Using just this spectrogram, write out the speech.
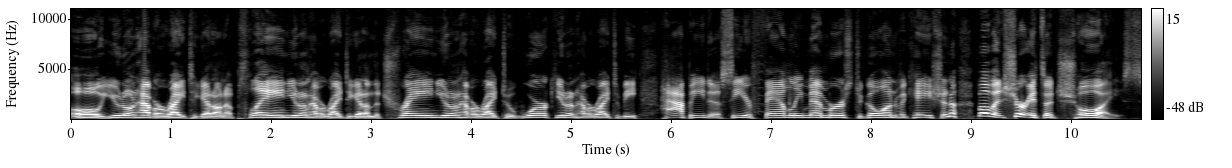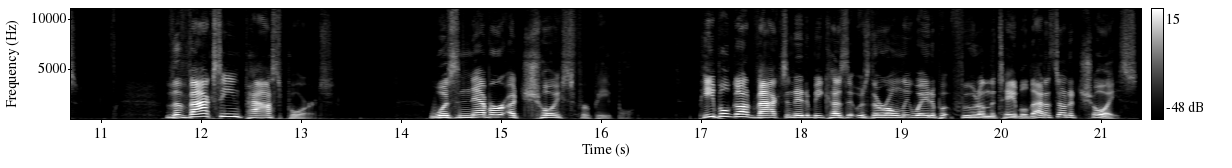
oh, you don't have a right to get on a plane. You don't have a right to get on the train. You don't have a right to work. You don't have a right to be happy, to see your family members, to go on vacation. But, but sure, it's a choice. The vaccine passport was never a choice for people. People got vaccinated because it was their only way to put food on the table. That is not a choice.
